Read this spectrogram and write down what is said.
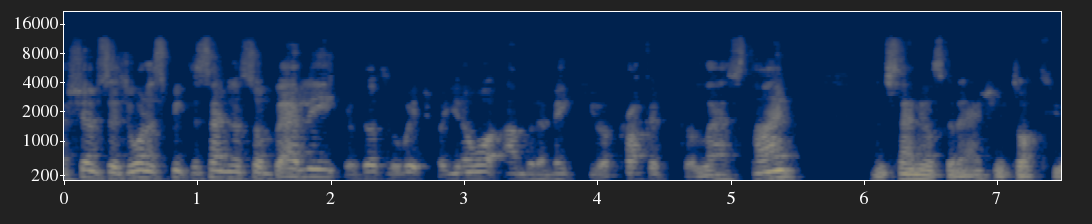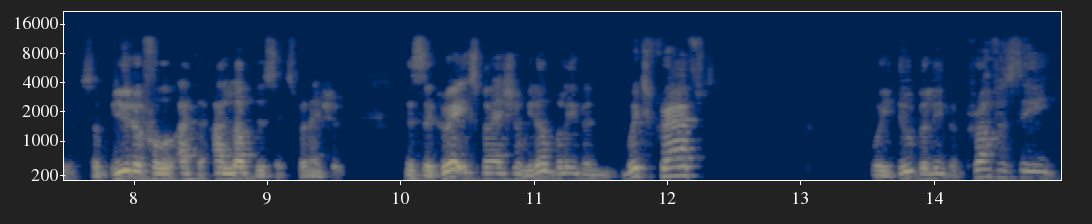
Hashem says, You want to speak to Samuel so badly, you'll go to the witch, but you know what? I'm going to make you a prophet for the last time, and Samuel's going to actually talk to you. So beautiful. I, th- I love this explanation. This is a great explanation. We don't believe in witchcraft. We do believe in prophecy,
